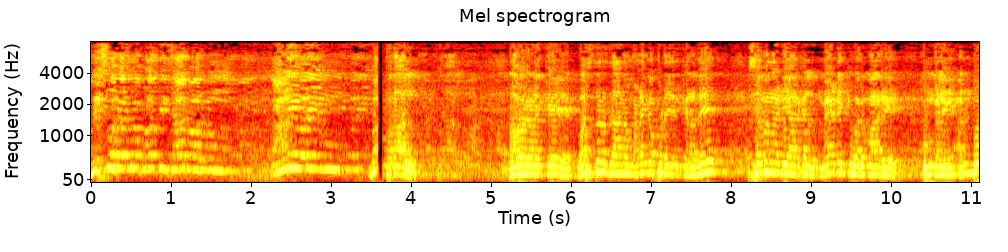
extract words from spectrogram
விஸ்வகர்ம குலத்தின் சார்பாகவும் அனைவரையும் அவர்களுக்கு வஸ்திர தானம் வழங்கப்பட இருக்கிறது. சிவனடியார்கள் மேடைக்கு வருமாறு உங்களை அன்பு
